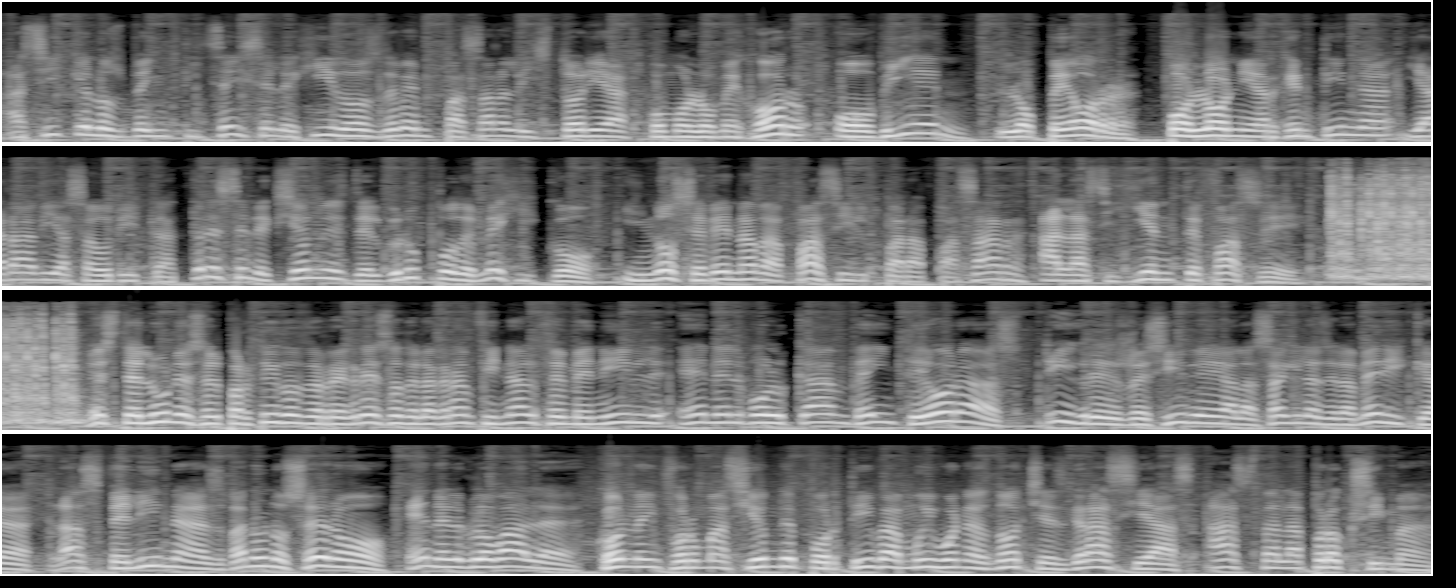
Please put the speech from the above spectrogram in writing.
así que los 26 elegidos deben pasar a la historia como lo mejor o bien lo peor. Polonia, Argentina y Arabia Saudita, tres selecciones del grupo de México y no se ve nada fácil para pasar a la siguiente fase. Este lunes el partido de regreso de la gran final femenil en el Volcán 20 horas. Tigres recibe a las Águilas del América. Las felinas van 1-0 en el global. Con la información deportiva, muy buenas noches. Gracias. Hasta la próxima.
